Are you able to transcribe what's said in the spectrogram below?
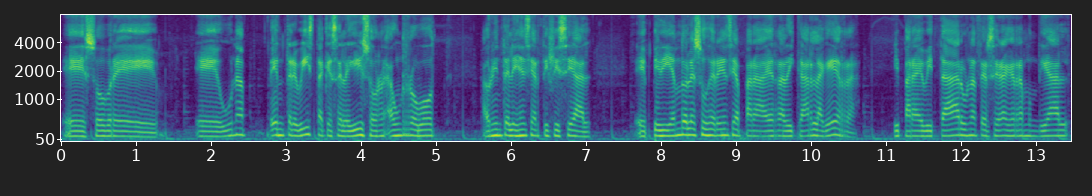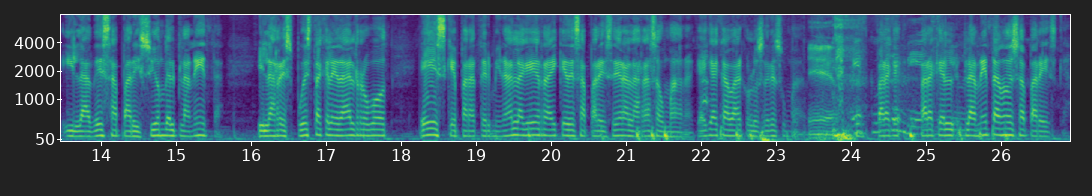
eh, sobre eh, una entrevista que se le hizo a un robot, a una inteligencia artificial, eh, pidiéndole sugerencias para erradicar la guerra y para evitar una tercera guerra mundial y la desaparición del planeta. Y la respuesta que le da el robot es que para terminar la guerra hay que desaparecer a la raza humana, que hay que acabar con los seres humanos. Para que, para que el planeta no desaparezca.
